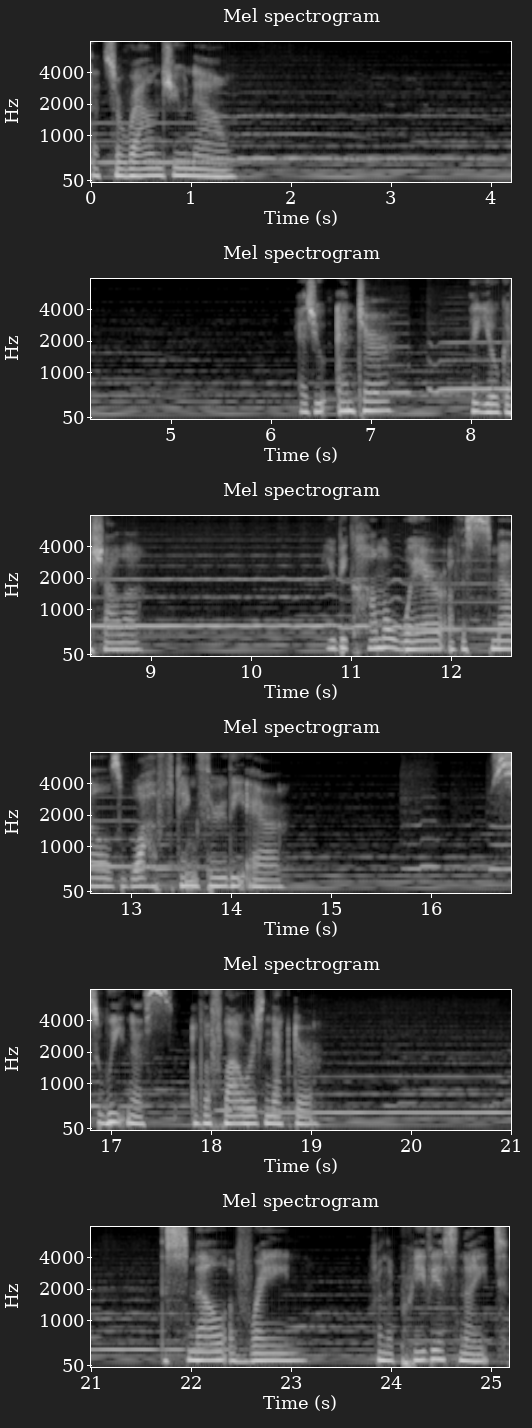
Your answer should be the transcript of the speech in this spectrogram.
that surrounds you now. As you enter the Yogashala, you become aware of the smells wafting through the air. Sweetness of the flower's nectar, the smell of rain from the previous night.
